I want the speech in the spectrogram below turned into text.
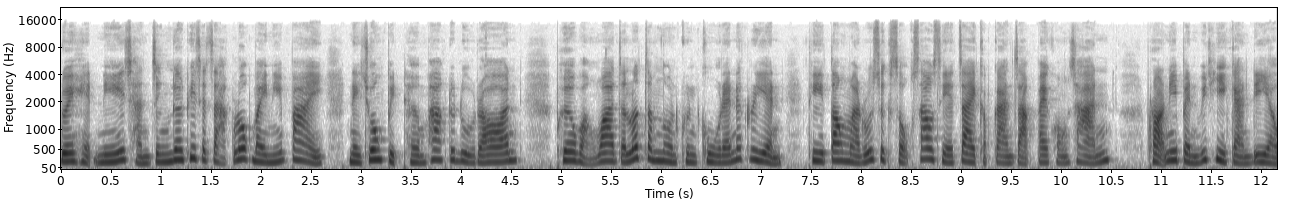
ด้วยเหตุนี้ฉันจึงเลือกที่จะจากโลกใบนี้ไป ในช่วงปิดเทอมภาคฤดูร้อน เพื่อหวังว่าจะลดจำนวนคุณครูและนักเรียน ที่ต้องมารู้สึกโศกเศร้าเสียใจกับการจากไปของฉัน เพราะนี่เป็นวิธีการเดียว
